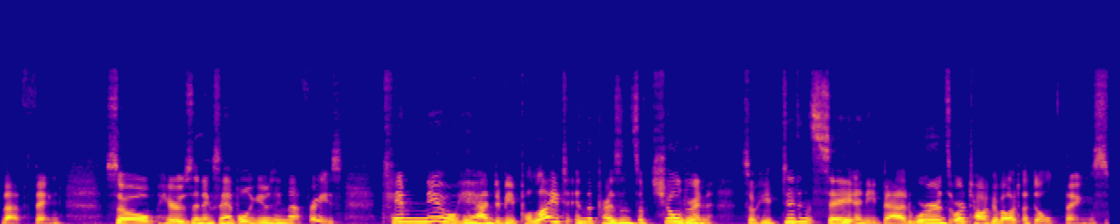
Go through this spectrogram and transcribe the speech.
that thing. So here's an example using that phrase. Tim knew he had to be polite in the presence of children, so he didn't say any bad words or talk about adult things.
